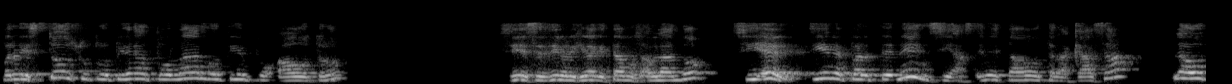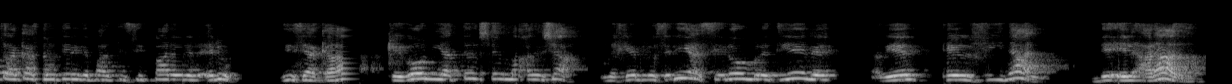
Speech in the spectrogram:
prestó su propiedad por largo tiempo a otro, si es el día original que estamos hablando, si él tiene pertenencias en esta otra casa, la otra casa no tiene que participar en el Eru. Dice acá que Gonia Un ejemplo sería si el hombre tiene también el final del arado,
